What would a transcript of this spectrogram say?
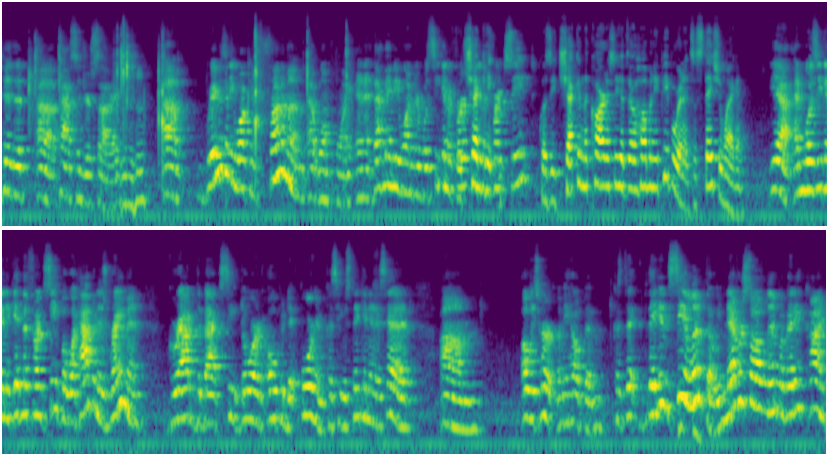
to the uh, passenger side. Mhm. Uh, Raven said he walked in front of him at one point, and that made me wonder: was he going to first check get in the it. front seat? Was he checking the car to see if there how many people were in it? It's a station wagon. Yeah, and was he going to get in the front seat? But what happened is Raymond grabbed the back seat door and opened it for him because he was thinking in his head, um, "Oh, he's hurt. Let me help him." Because they, they didn't see a limp though. He never saw a limp of any kind.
